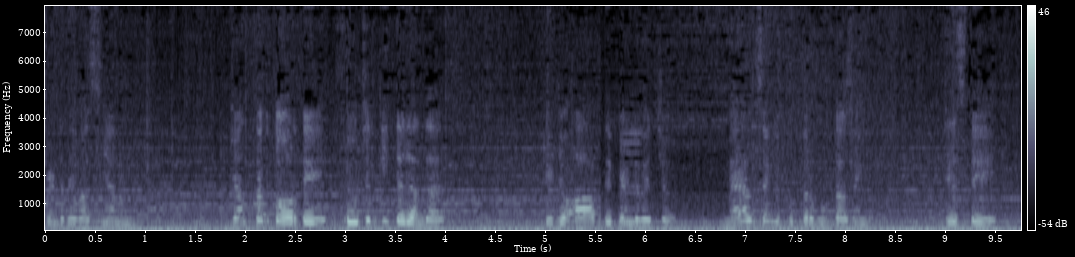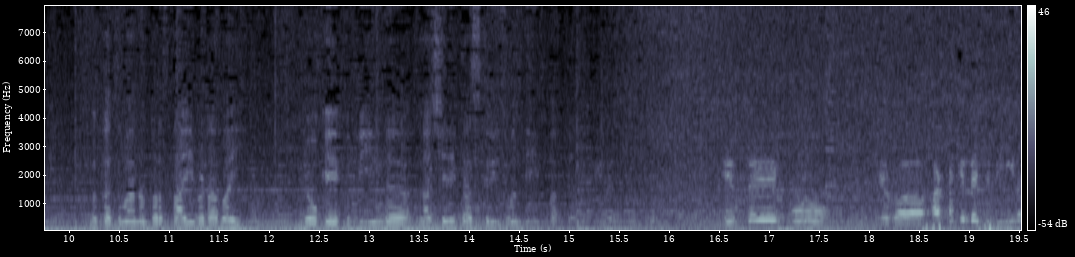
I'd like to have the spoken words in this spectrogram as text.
ਪਿੰਡ ਦੇ ਵਾਸੀਆਂ ਨੂੰ ਜਨਤਕ ਤੌਰ ਤੇ ਸੂਚਿਤ ਕੀਤਾ ਜਾਂਦਾ ਹੈ ਕਿ ਜੋ ਆਪ ਦੇ ਪਿੰਡ ਵਿੱਚ ਮਹਿਲ ਸਿੰਘ ਪੁੱਤਰ ਬੂਟਾ ਸਿੰਘ, ਜਿਸ ਤੇ ਮੁਕੱਦਮਾ ਨੰਬਰ 27 ਬਟਾ 22 ਜੋ ਕਿ ਇੱਕ ਪੀਂਦ ਨਸ਼ੇ ਦੀ ਤਸਕਰੀ ਸੰਬੰਧੀ ਪਰਚਾ ਇਸ ਦੇ ਕੋਲੋਂ ਜਿਹੜਾ 8 ਕਿੱਲੇ ਜ਼ਮੀਨ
